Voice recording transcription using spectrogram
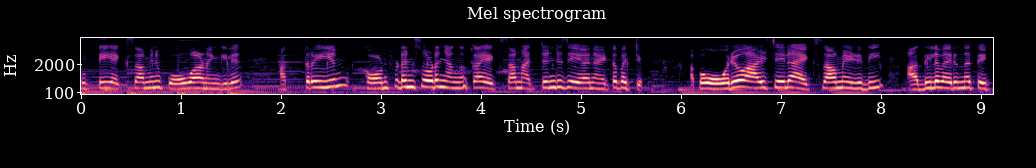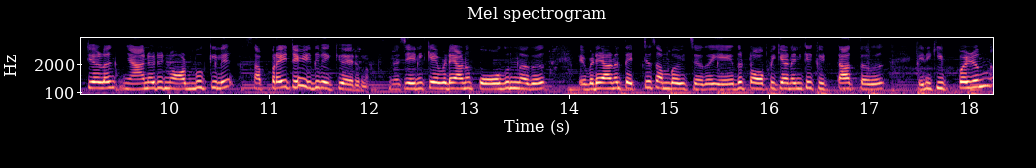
കുട്ടി എക്സാമിന് പോവുകയാണെങ്കിൽ അത്രയും കോൺഫിഡൻസോടെ ഞങ്ങൾക്ക് ആ എക്സാം അറ്റൻഡ് ചെയ്യാനായിട്ട് പറ്റും. അപ്പോൾ ഓരോ ആഴ്ചയിൽ ആ എക്സാം എഴുതി അതിൽ വരുന്ന തെറ്റുകൾ ഞാനൊരു നോട്ട്ബുക്കിൽ സെപ്പറേറ്റ് എഴുതി വെക്കുമായിരുന്നു എന്നുവെച്ചാൽ എനിക്ക് എവിടെയാണ് പോകുന്നത് എവിടെയാണ് തെറ്റ് സംഭവിച്ചത് ഏത് ടോപ്പിക്കാണ് എനിക്ക് കിട്ടാത്തത്. എനിക്കിപ്പോഴും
